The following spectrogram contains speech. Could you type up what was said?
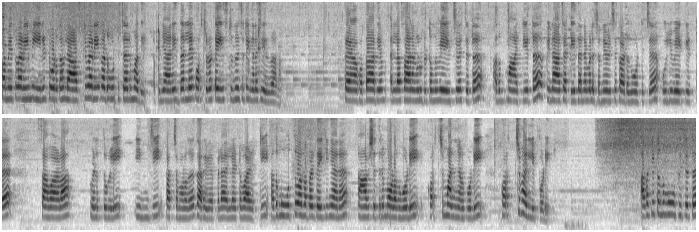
സമയത്ത് വേണമെങ്കിൽ മീൻ ഇട്ട് കൊടുക്കാം. ലാസ്റ്റ് വേണമെങ്കിൽ കടുക് പൊട്ടിച്ചാലും മതി. അപ്പം ഞാൻ ഇതല്ലേ കുറച്ചുകൂടെ ടേസ്റ്റ് എന്ന് വെച്ചിട്ട് ഇങ്ങനെ ചെയ്തതാണ്. തേങ്ങാക്കൊത്ത് ആദ്യം എല്ലാ സാധനങ്ങളും ഇട്ടിട്ടൊന്ന് വേവിച്ച് വെച്ചിട്ട് അത് മാറ്റിയിട്ട് പിന്നെ ആ ചട്ടിയിൽ തന്നെ വെളിച്ചെണ്ണ ഒഴിച്ച് കടുക് പൊട്ടിച്ച് ഉലുവയൊക്കെ സവാള വെളുത്തുള്ളി ഇഞ്ചി പച്ചമുളക് കറിവേപ്പില എല്ലാം ഇട്ട് വഴറ്റി അത് മൂത്ത് വന്നപ്പോഴത്തേക്ക് ഞാൻ ആവശ്യത്തിന് മുളക് പൊടി കുറച്ച് മഞ്ഞൾപ്പൊടി കുറച്ച് മല്ലിപ്പൊടി അതൊക്കെ ഇട്ടൊന്ന് മൂപ്പിച്ചിട്ട്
